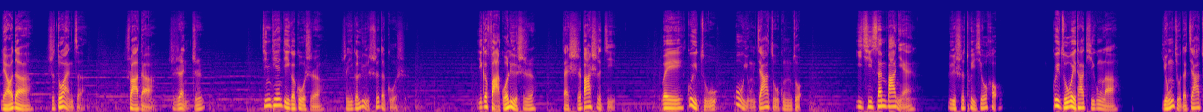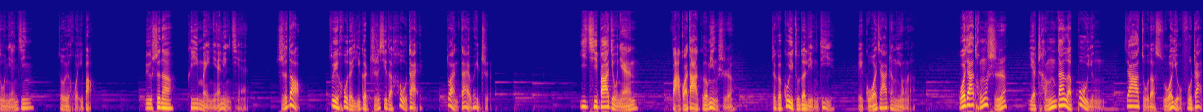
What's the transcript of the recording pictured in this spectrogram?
聊的是段子，刷的是认知。今天第一个故事是一个律师的故事。一个法国律师在十八世纪为贵族布永家族工作。一七三八年，律师退休后，贵族为他提供了永久的家族年金作为回报。律师呢，可以每年领钱，直到最后的一个直系的后代断代为止。一七八九年，法国大革命时，这个贵族的领地被国家征用了，国家同时也承担了布永家族的所有负债，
